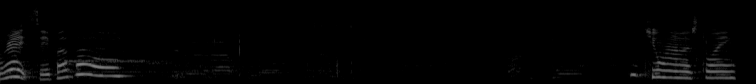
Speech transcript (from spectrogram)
Alright, say bye-bye. You chewing on a string?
